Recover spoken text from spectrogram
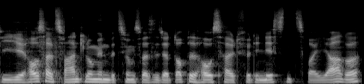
Die Haushaltsverhandlungen bzw. der Doppelhaushalt für die nächsten zwei Jahre,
